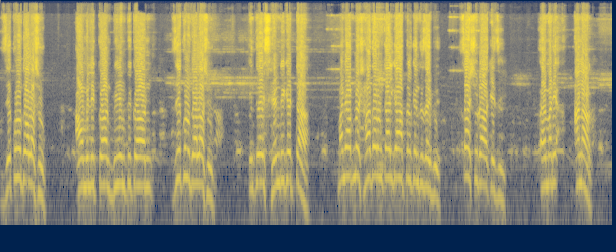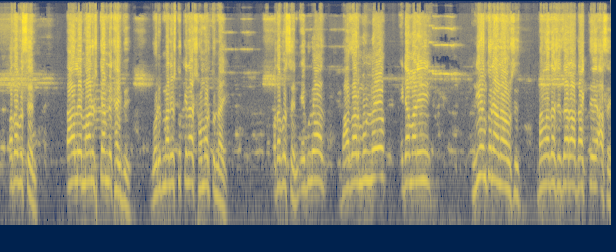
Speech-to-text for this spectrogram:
যে কোনো দল আসুক, আওয়ামী লীগ কন, বিএনপি কন, যে কোনো দল আসুক কিন্তু এই সিন্ডিকেটটা মানে আপনার সাধারণ কালকে আপেল কিনতে যাইবে চারশো টাকা কেজি মানে আনার কথা বলছেন? তাহলে মানুষ কেমনে খাইবে? গরিব মানুষ তো কেনার সমর্থ নাই কথা বলছেন? এগুলো বাজার মূল্য এটা মানে নিয়ন্ত্রণে আনা উচিত বাংলাদেশে যারা দায়িত্বে আছে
